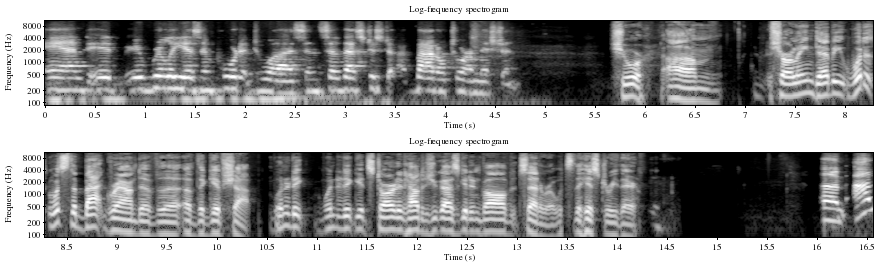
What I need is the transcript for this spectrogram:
and it, it really is important to us and so that's just vital to our mission. Sure. Um, charlene debbie what is what's the background of the of the gift shop? When did it when did it get started? How did you guys get involved etc what's the history there um, I've,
